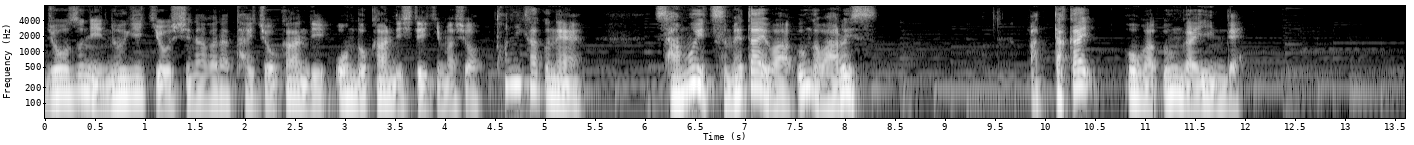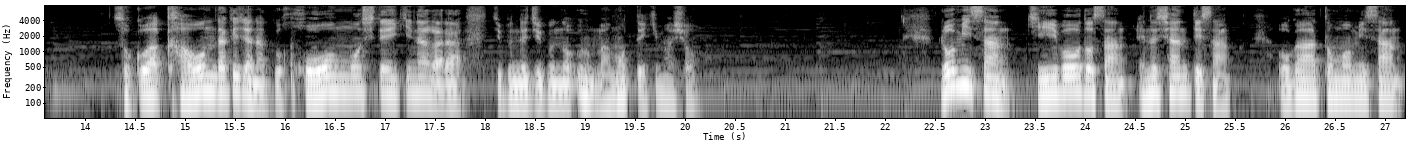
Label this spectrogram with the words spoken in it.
上手に脱ぎ着をしながら体調管理、温度管理していきましょう。とにかくね、寒い冷たいは運が悪いです。あったかい方が運がいいんで、そこは過音だけじゃなく保温もしていきながら自分で自分の運守っていきましょう。ロミさん、キーボードさん、エヌシャンティさん、小川智美さん、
